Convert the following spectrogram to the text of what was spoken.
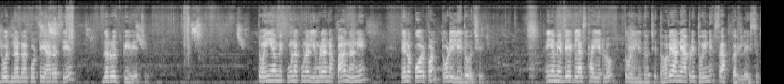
રોજ નાના કોઠે આ રસ એ દરરોજ પીવે છે. તો અહીંયા મેં કૂણા કૂણા લીમડાના પાન અને તેનો કોર પણ તોડી લીધો છે. અહીંયા મેં બે ગ્લાસ થાય એટલો તોડી લીધો છે. તો હવે આને આપણે ધોઈને સાફ કરી લઈશું.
